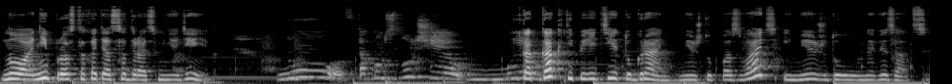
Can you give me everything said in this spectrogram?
но они просто хотят содрать с меня денег? Ну, в таком случае мы... Как, как не перейти эту грань между позвать и между навязаться?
